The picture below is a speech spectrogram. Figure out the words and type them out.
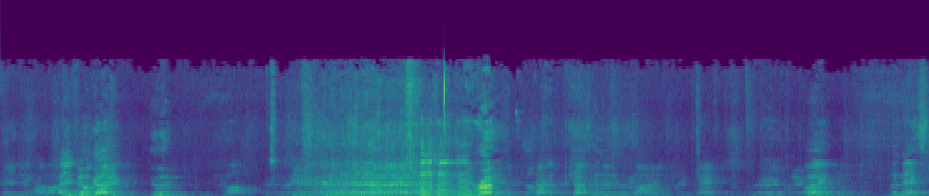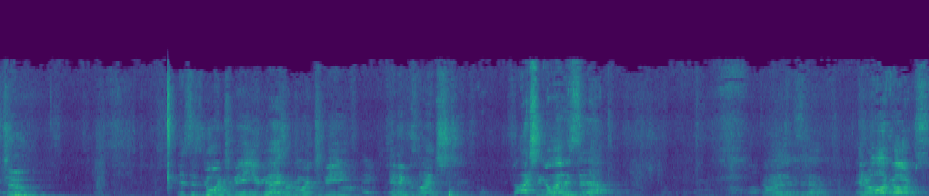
this is how you feel, Gotti? right. Cut, cut the distance on it, okay? All right, the next two. This is going to be, you guys are going to be in a clenched, actually go ahead and sit down. Go ahead and sit down. Interlock arms.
